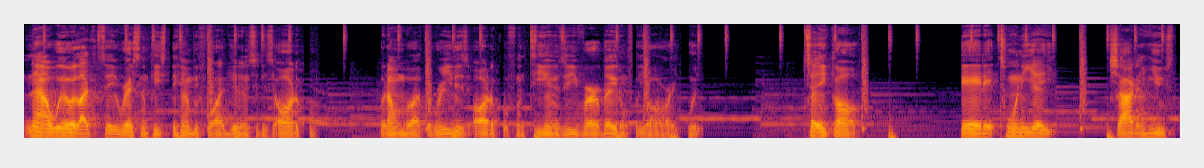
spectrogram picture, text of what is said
Now, I will like to say rest in peace to him before I get into this article, but I'm about to read this article from TMZ verbatim for y'all right quick. Takeoff, dead at 28, shot in Houston.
